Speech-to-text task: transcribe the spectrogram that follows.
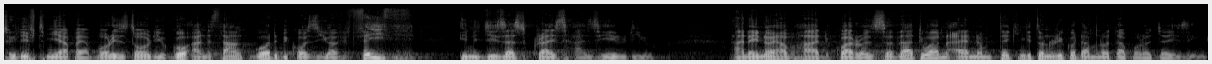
to lift me up, I have always told you, go and thank God because your faith in Jesus Christ has healed you. And I know I have had quarrels. So that one, and I'm taking it on record, I'm not apologizing.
